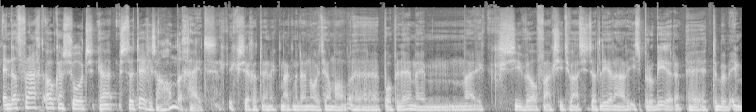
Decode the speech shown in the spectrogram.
en dat vraagt ook een soort ja, strategische handigheid. Ik, ik, zeg het en ik maak me daar nooit helemaal uh, populair mee. Maar ik zie wel vaak situaties dat leraren iets proberen te in,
